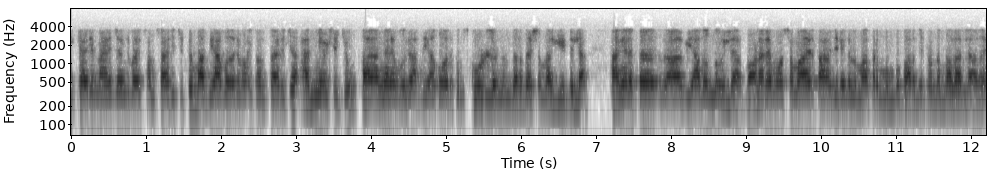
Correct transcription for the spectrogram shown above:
ഇക്കാര്യം മാനേജ്മെന്റുമായി സംസാരിച്ചിട്ടും അധ്യാപകരുമായി സംസാരിച്ച് അന്വേഷിച്ചു. അങ്ങനെ ഒരു അധ്യാപകർക്കും സ്കൂളിൽ നിന്നും നിർദ്ദേശം നൽകിയിട്ടില്ല. അങ്ങനത്തെ യാതൊന്നുമില്ല. വളരെ മോശമായ സാഹചര്യങ്ങൾ മാത്രം മുമ്പ് പറഞ്ഞിട്ടുണ്ടെന്നുള്ളതല്ലാതെ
